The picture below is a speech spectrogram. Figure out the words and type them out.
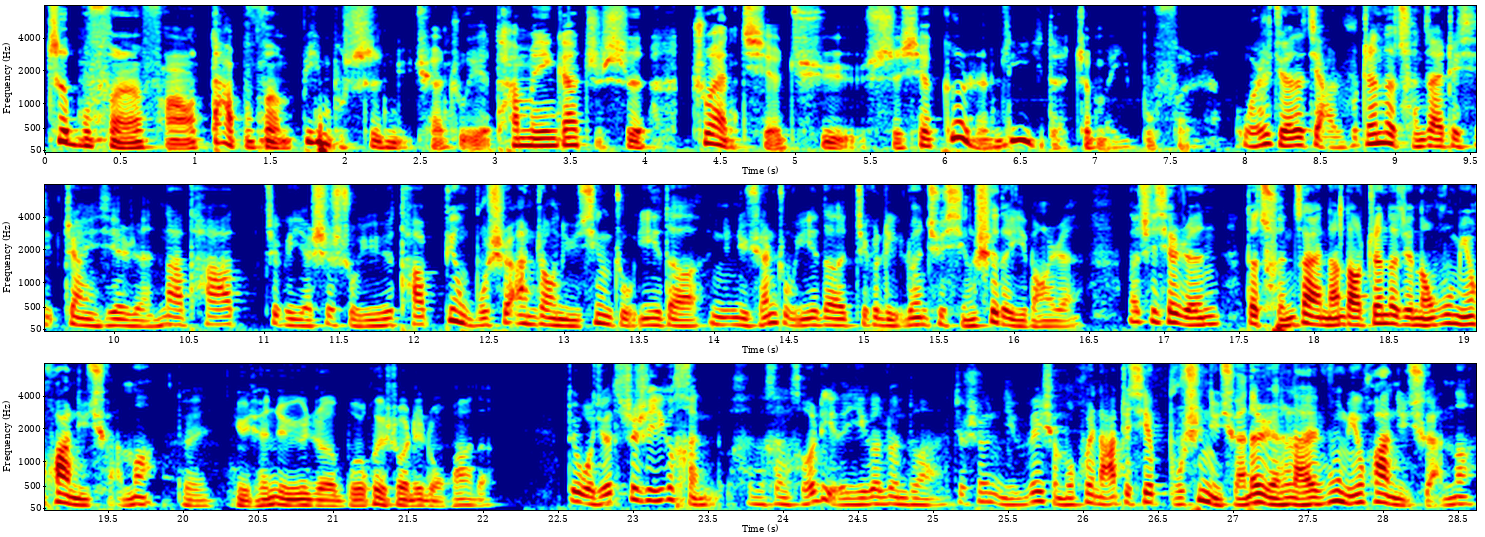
这部分人反而大部分并不是女权主义，他们应该只是赚钱去实现个人利益的这么一部分人。我是觉得，假如真的存在这些这样一些人，那他这个也是属于他并不是按照女性主义的女女权主义的这个理论去行事的一帮人。那这些人的存在，难道真的就能污名化女权吗？对，女权主义者不会说这种话的。对，我觉得这是一个很很很合理的一个论断，就是你为什么会拿这些不是女权的人来污名化女权呢？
